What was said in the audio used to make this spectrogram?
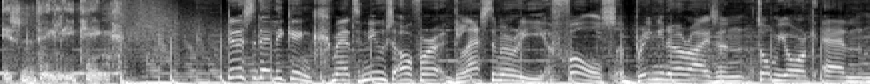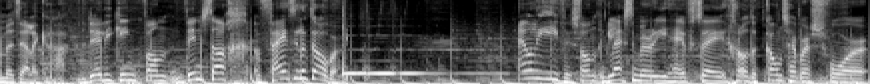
is Daily King. Dit is de Daily Kink met nieuws over Glastonbury, Falls, Bring Me The Horizon, Tom York en Metallica. De Daily Kink van dinsdag 15 oktober. Emily Eves van Glastonbury heeft twee grote kanshebbers voor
